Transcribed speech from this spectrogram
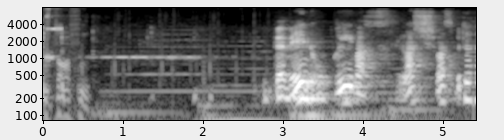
entworfen. Wer wen? Henri, was? Lasch, was bitte?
